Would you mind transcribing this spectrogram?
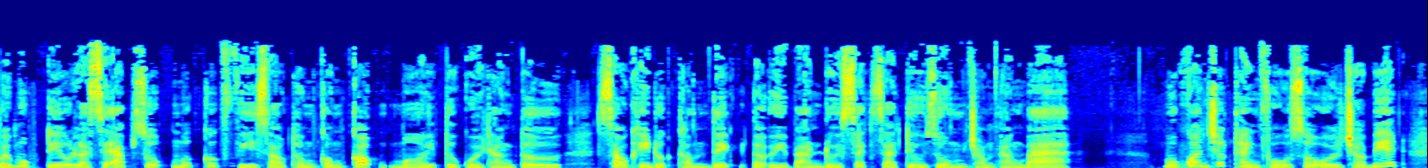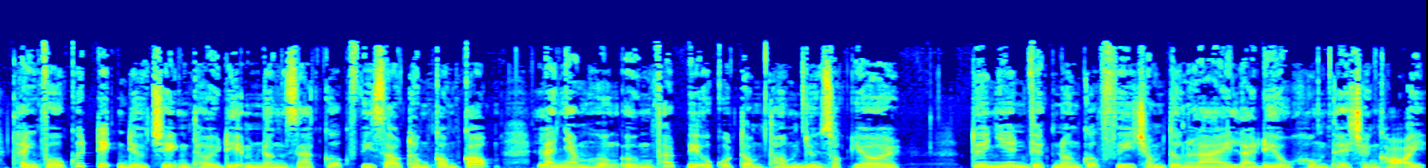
với mục tiêu là sẽ áp dụng mức cước phí giao thông công cộng mới từ cuối tháng 4 sau khi được thẩm định tại Ủy ban đối sách giá tiêu dùng trong tháng 3. Một quan chức thành phố Seoul cho biết, thành phố quyết định điều chỉnh thời điểm nâng giá cước phí giao thông công cộng là nhằm hưởng ứng phát biểu của Tổng thống Yoon suk yeol Tuy nhiên, việc nâng cước phí trong tương lai là điều không thể tránh khỏi.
